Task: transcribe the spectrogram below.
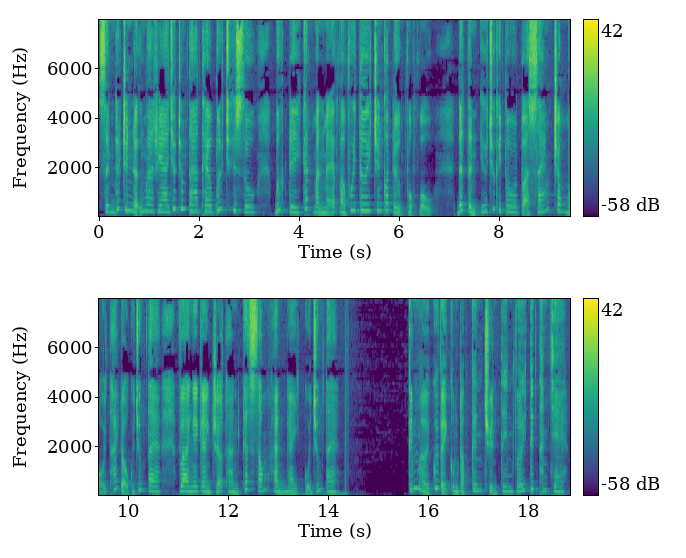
Xin Đức Trinh Nữ Maria giúp chúng ta theo bước Chúa Giêsu, bước đi cách mạnh mẽ và vui tươi trên con đường phục vụ, để tình yêu Chúa Kitô tỏa sáng trong mỗi thái độ của chúng ta và ngày càng trở thành cách sống hàng ngày của chúng ta. Kính mời quý vị cùng đọc kinh truyền tin với Đức Thánh Cha.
